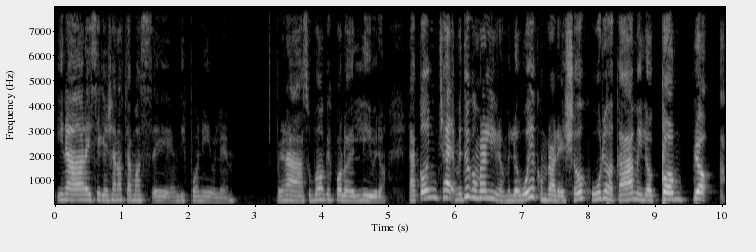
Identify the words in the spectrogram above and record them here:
Y nada, ahora dice que ya no está más eh, disponible. Pero nada, supongo que es por lo del libro. La concha, me tengo que comprar el libro, me lo voy a comprar, yo juro acá, me lo compro. Ah.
